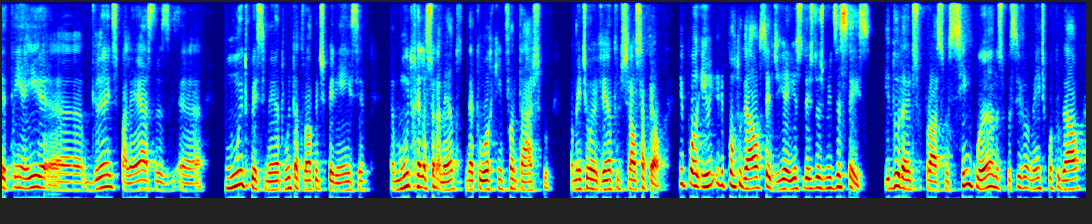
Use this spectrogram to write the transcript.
você tem aí uh, grandes palestras, uh, muito conhecimento, muita troca de experiência, muito relacionamento, networking fantástico, realmente um evento de tirar o chapéu. E, e Portugal cedia isso desde 2016. E durante os próximos cinco anos, possivelmente, Portugal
